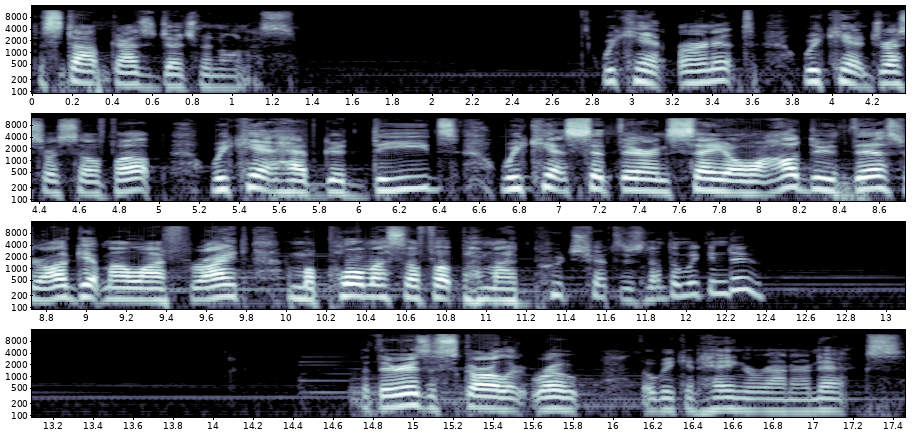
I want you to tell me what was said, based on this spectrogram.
to stop God's judgment on us. We can't earn it. We can't dress ourselves up. We can't have good deeds. We can't sit there and say, oh, I'll do this or I'll get my life right. I'm going to pull myself up by my bootstraps. There's nothing we can do. But there is a scarlet rope that we can hang around our necks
